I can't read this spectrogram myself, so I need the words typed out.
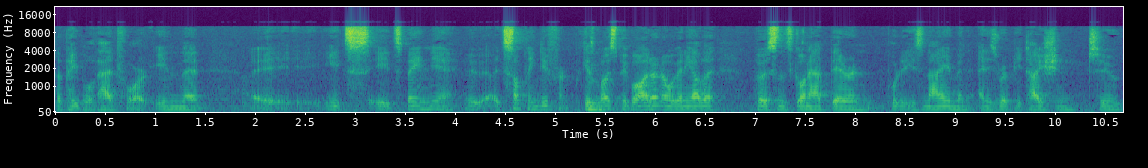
that people have had for it. In that uh, it's it's been yeah it's something different because mm. most people I don't know of any other person that's gone out there and put his name and, and his reputation to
